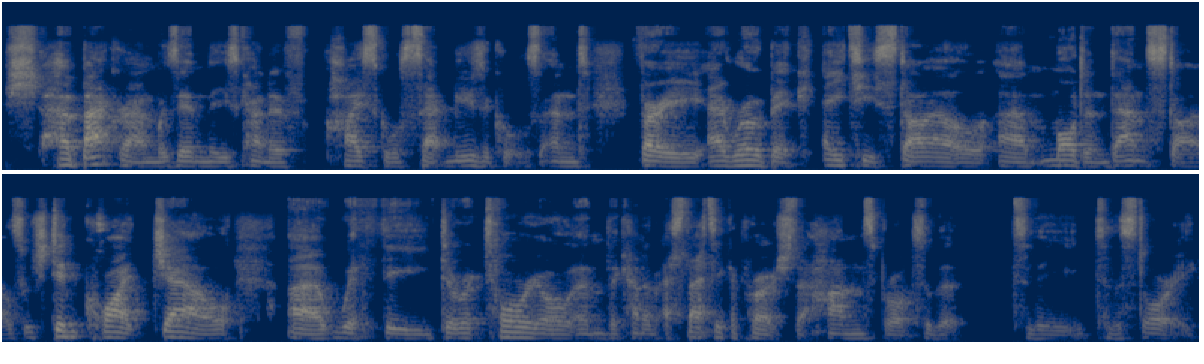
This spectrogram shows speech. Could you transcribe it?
she, her background was in these kind of high school set musicals and very aerobic 80s style, uh, modern dance styles, which didn't quite gel uh, with the directorial and the kind of aesthetic approach that Hans brought to the to the to the story.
